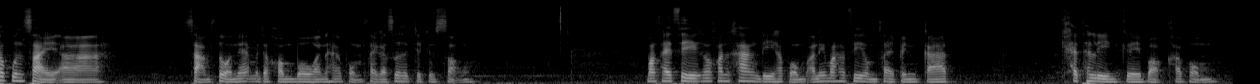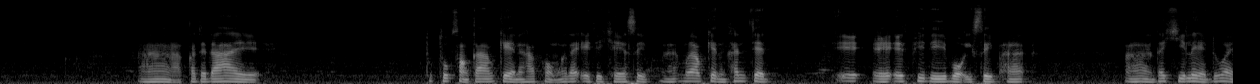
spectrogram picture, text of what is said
ถ้าคุณใส่อ่าสามส่วนเนี่ยมันจะคอมโบกันนะครับผมใส่กับเสื้อ17.2มัฟไทซีก็ค่อนข้างดีครับผม อันนี้มัฟไทซีผมใส่เป็นการ์ดแคทเธอรีนเกรย์บอกครับผม อ่า ก็จะได้ ทุกๆ 2 การอัปเกรดนะครับผมก็ได้ ATK 10 นะ เมื่ออัปเกรดขั้น 7 ASPD บวกอีก 10 ฮะ อ่า ได้คีเลทด้วย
